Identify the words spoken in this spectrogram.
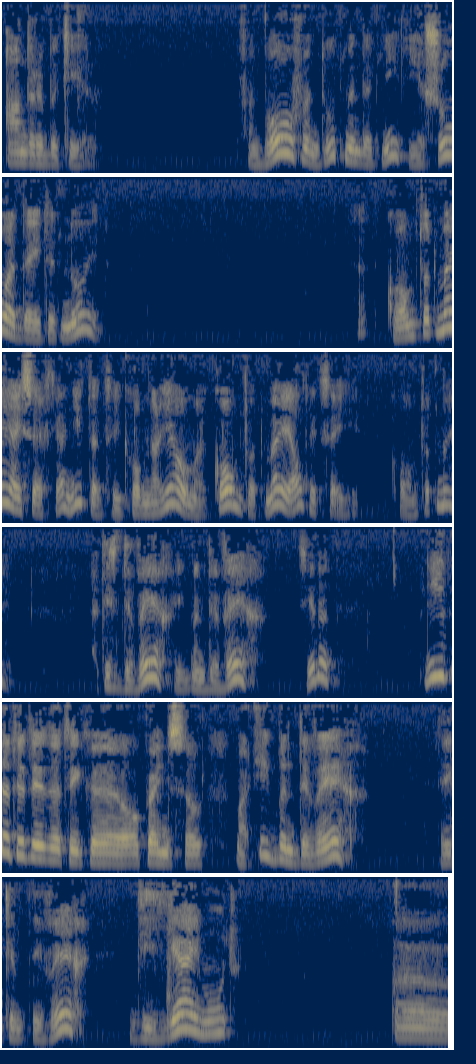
Andere bekeren. Van boven doet men dat niet. Yeshua deed het nooit. Ja, kom tot mij, hij zegt. Ja, niet dat ik kom naar jou, maar kom tot mij. Altijd zei je, kom tot mij. Het is de weg, ik ben de weg. Zie je dat? Niet dat, het, dat ik uh, opeens zo, maar ik ben de weg. Ik ben de weg die jij moet uh,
